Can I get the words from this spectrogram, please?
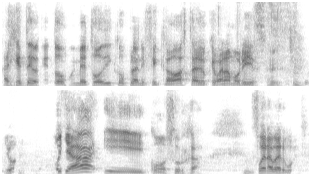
Hay gente que tiene todo muy metódico, planificado hasta lo que van a morir. Yo ya y como surja. Fuera vergüenza.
